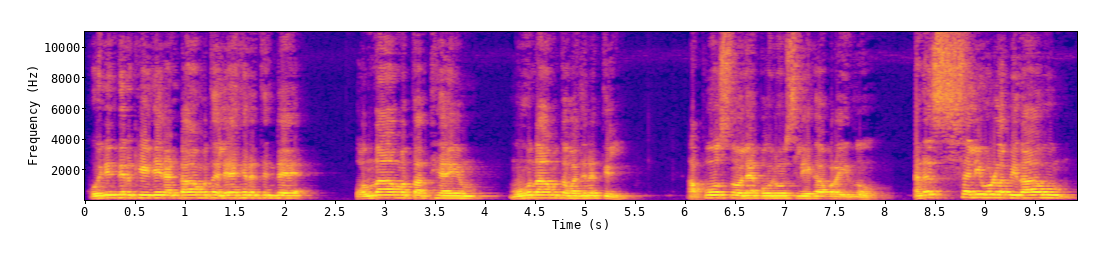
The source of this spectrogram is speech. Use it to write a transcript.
കൊരിന്തിർക്ക് എഴുതിയ രണ്ടാമത്തെ ലേഖനത്തിന്റെ ഒന്നാമത്തെ അധ്യായം മൂന്നാമത്തെ വചനത്തിൽ അപ്പോസ്തോലെ പൗലോസ് ലേഖ പറയുന്നു മനസ്സലിവുള്ള പിതാവും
